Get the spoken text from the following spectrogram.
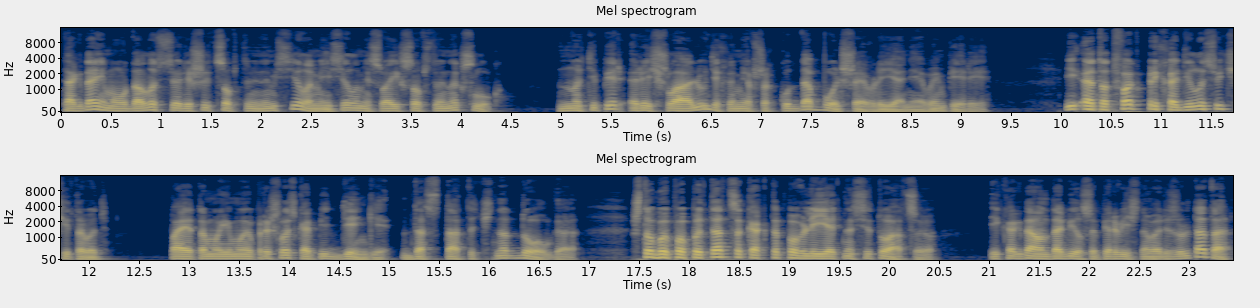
Тогда ему удалось все решить собственными силами и силами своих собственных слуг. Но теперь речь шла о людях, имевших куда большее влияние в империи. И этот факт приходилось учитывать. Поэтому ему и пришлось копить деньги достаточно долго, чтобы попытаться как-то повлиять на ситуацию. И когда он добился первичного результата,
